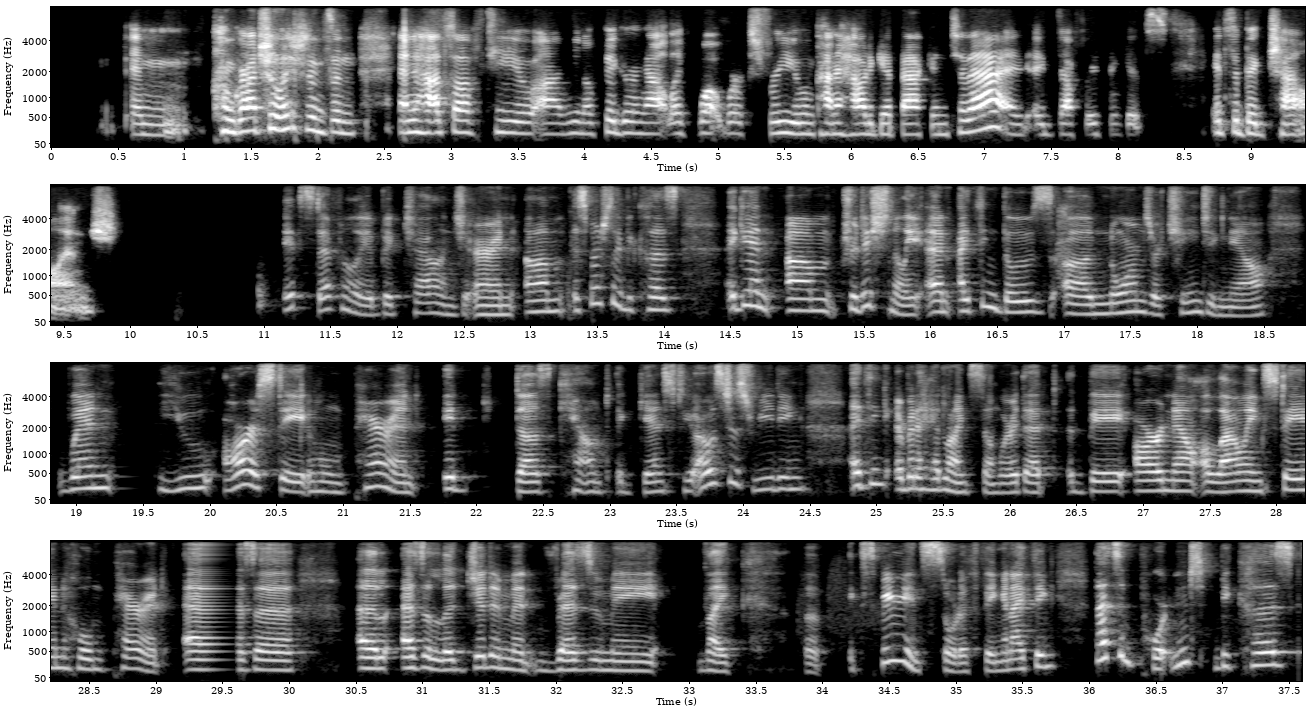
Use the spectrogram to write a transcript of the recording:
am congratulations and and hats off to you on you know figuring out like what works for you and kind of how to get back into that. I, I definitely think it's it's a big challenge. It's definitely a big challenge, Erin, um, especially because, again, um, traditionally, and I think those uh, norms are changing now. When you are a stay at home parent, it does count against you. I was just reading, I think I read a headline somewhere that they are now allowing stay at home parent as a, a, as a legitimate resume like uh, experience sort of thing. And I think that's important because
